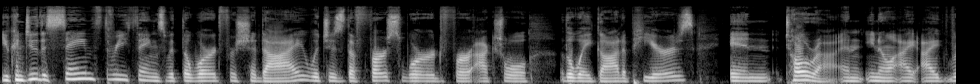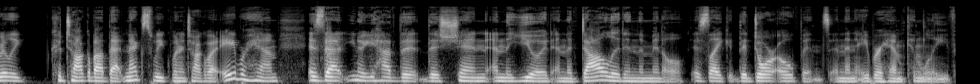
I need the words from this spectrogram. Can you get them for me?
you can do the same three things with the word for Shaddai, which is the first word for actual, the way God appears in Torah. And, you know, I, I really could talk about that next week when I talk about Abraham is that you know you have the the shin and the yud and the dalet in the middle is like the door opens and then Abraham can leave.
